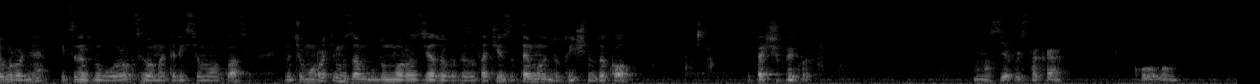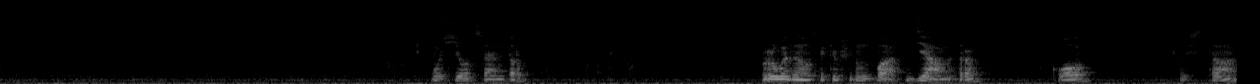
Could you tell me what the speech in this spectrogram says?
Доброго дня, і це наш новий урок з геометрії 7 класу. На цьому уроці ми з вами будемо розв'язувати задачі за темою дотично до кола. І перший приклад. У нас є ось таке коло. Ось його центр. Проведено ось таким чином два діаметра кола. Ось так.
